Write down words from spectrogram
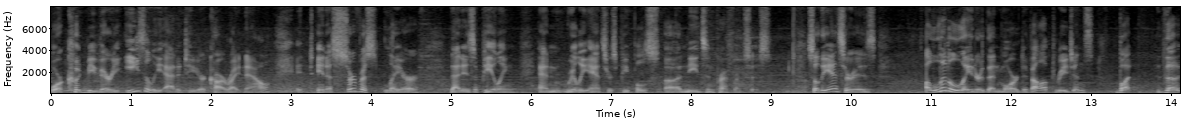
or could be very easily added to your car right now in a service layer that is appealing and really answers people's uh, needs and preferences. So the answer is a little later than more developed regions, but the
